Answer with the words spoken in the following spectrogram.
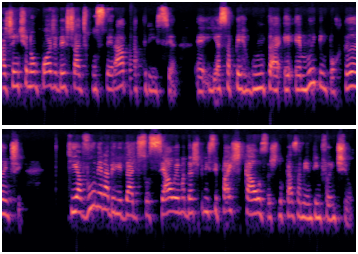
A gente não pode deixar de considerar, Patrícia, é, e essa pergunta é, é muito importante, que a vulnerabilidade social é uma das principais causas do casamento infantil.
